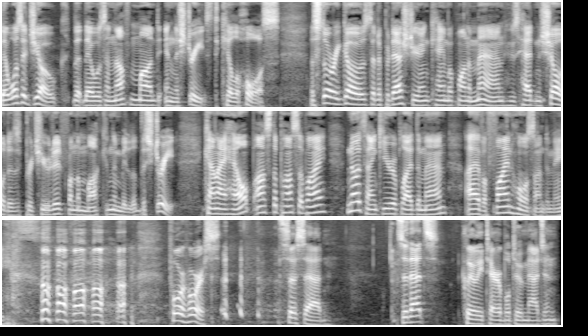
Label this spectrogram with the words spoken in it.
There was a joke that there was enough mud in the streets to kill a horse. The story goes that a pedestrian came upon a man whose head and shoulders protruded from the muck in the middle of the street. Can I help? asked the passerby. No, thank you, replied the man. I have a fine horse under me. Poor horse. so sad. So that's clearly terrible to imagine.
